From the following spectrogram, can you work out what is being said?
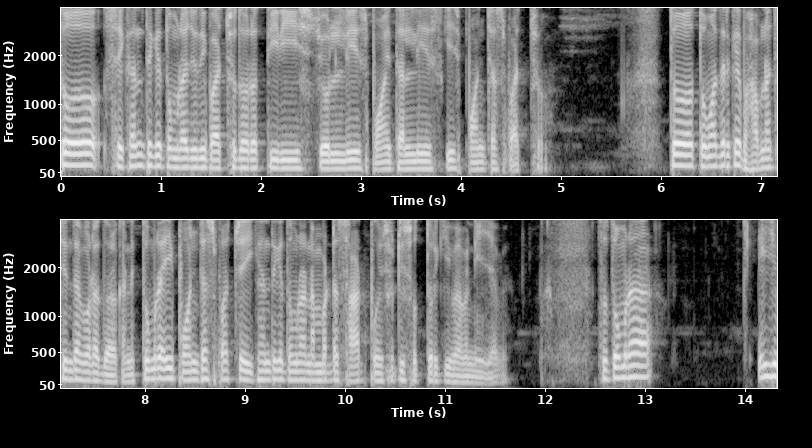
তো সেখান থেকে তোমরা যদি পাচ্ছ ধরো তিরিশ, চল্লিশ, পঁয়তাল্লিশ কি পঞ্চাশ পাচ্ছ। তো তোমাদেরকে ভাবনা চিন্তা করার দরকার নেই, তোমরা এই পঞ্চাশ পাচ্ছ, এইখান থেকে তোমরা নাম্বারটা ষাট, পঁয়ষট্টি, সত্তর কীভাবে নিয়ে যাবে? তো তোমরা এই যে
